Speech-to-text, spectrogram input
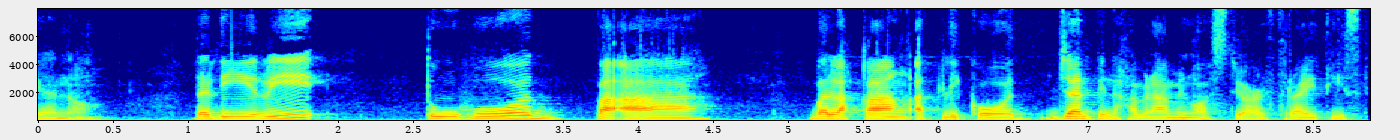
yan o. Daliri, tuhod, paa, balakang at likod. Diyan pinakamaraming osteoarthritis.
